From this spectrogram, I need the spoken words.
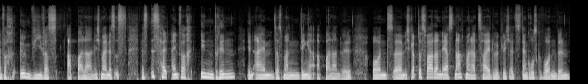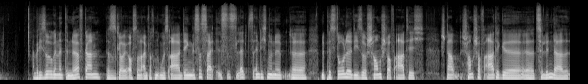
einfach irgendwie was abballern. Ich meine, das ist, das ist halt einfach innen drin in einem, dass man Dinge abballern will. Und äh, ich glaube, das war dann erst nach meiner Zeit wirklich, als ich dann groß geworden bin. Aber die sogenannte Nerf Gun, das ist, glaube ich, auch so einfach ein USA-Ding. Es ist, halt, es ist letztendlich nur eine, äh, eine Pistole, die so schaumstoffartig, schaumstoffartige äh, Zylinder,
